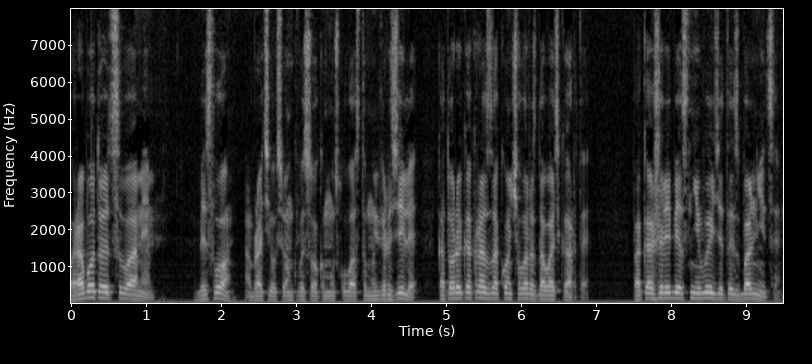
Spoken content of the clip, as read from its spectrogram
«Поработают с вами». «Весло», — обратился он к высокому скуластому Верзиле, который как раз закончил раздавать карты. «Пока жеребец не выйдет из больницы.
